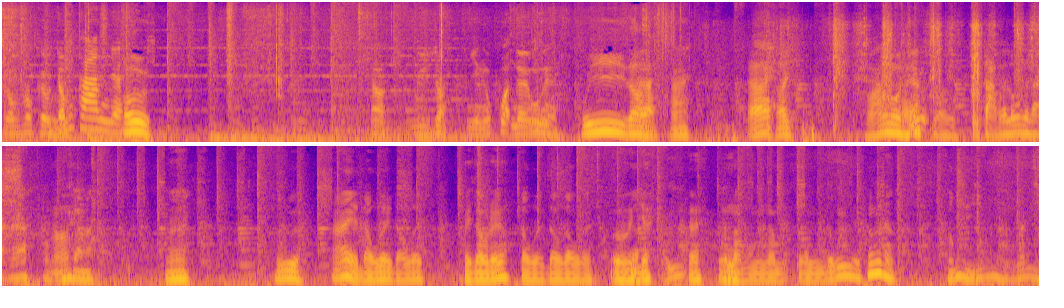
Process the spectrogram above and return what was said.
Kiểu, kiểu chấm than nhỉ. Ừ. Rồi, ui giời, nhìn nó cuộn đây mọi người. ui giời. Đây. này. Đấy. đây. Loáng luôn nhá. Đấy. rồi tạm cái lỗ cái lại nhá. Rồi. xem nào. Đây ui ai ở đầu đây đầu đây? Về đâu đấy không? đầu đây đầu đầu đây. Ừ, Đây. đây. Đấy. Đây, nó nằm nằm toàn đúng như. Không biết là giống gì giống gì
